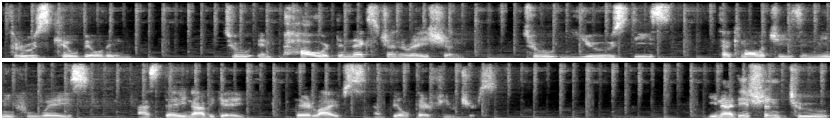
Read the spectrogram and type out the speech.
through skill building to empower the next generation to use these technologies in meaningful ways as they navigate their lives and build their futures. In addition to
